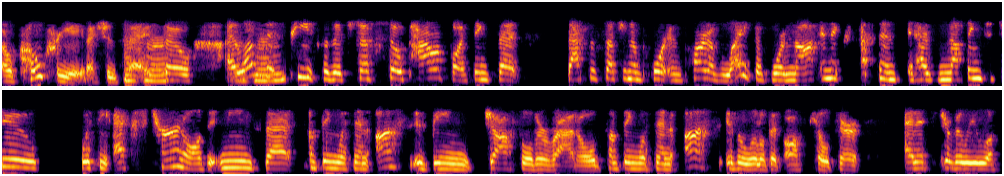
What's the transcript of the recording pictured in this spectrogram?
Or co-create, I should say. Mm-hmm. So I mm-hmm. love this piece because it's just so powerful. I think that that's a, such an important part of life. If we're not in acceptance, it has nothing to do with the externals. It means that something within us is being jostled or rattled. Something within us is a little bit off kilter. And it's to really look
